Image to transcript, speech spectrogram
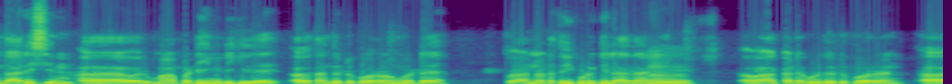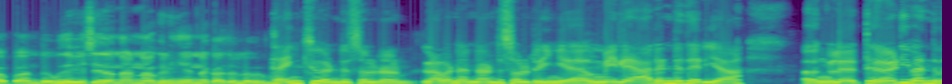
அந்த அரிசியும் ஒரு மாப்பட்டியும் இருக்குது. தந்துட்டு போறேன் உங்கள்கிட்ட அண்ணாட்ட தூக்கி கொடுக்கல தானே அக்காட்ட கொடுத்துட்டு போறேன். அப்ப அந்த உதவி செய்த அந்த அண்ணாவுக்கு நீங்க என்னக்கா சொல்ல விரும்புறீங்க? தேங்க்யூ என்று சொல்றேன். லவன் அண்ணாண்டு சொல்றீங்க. உண்மையில யாருன்னு தெரியா? உங்களை தேடி வந்து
